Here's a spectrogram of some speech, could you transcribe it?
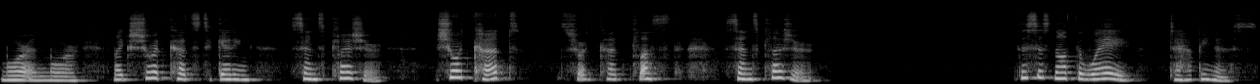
more and more, like shortcuts to getting sense pleasure. Shortcut, shortcut plus sense pleasure. This is not the way to happiness,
